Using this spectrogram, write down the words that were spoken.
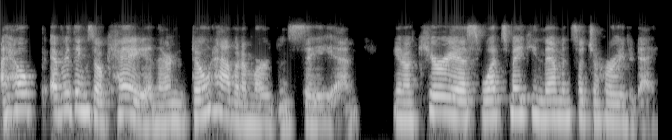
I hope everything's okay and they don't have an emergency and, you know, curious what's making them in such a hurry today.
